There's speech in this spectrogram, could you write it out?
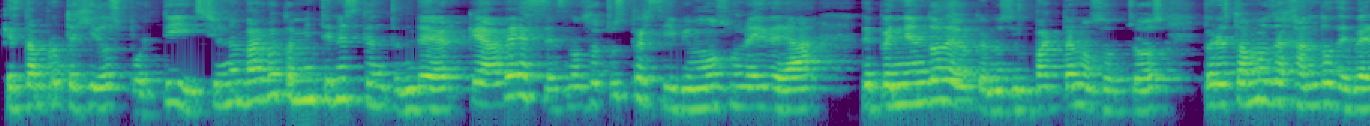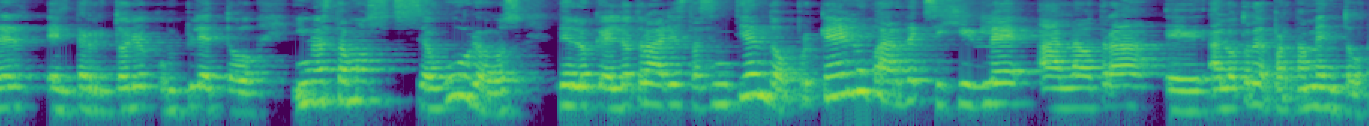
que están protegidos por ti. Sin embargo, también tienes que entender que a veces nosotros percibimos una idea dependiendo de lo que nos impacta a nosotros, pero estamos dejando de ver el, territorio completo y no estamos seguros de lo que el otro área está sintiendo. ¿Por qué en lugar de exigirle a otra, eh, al otro departamento,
